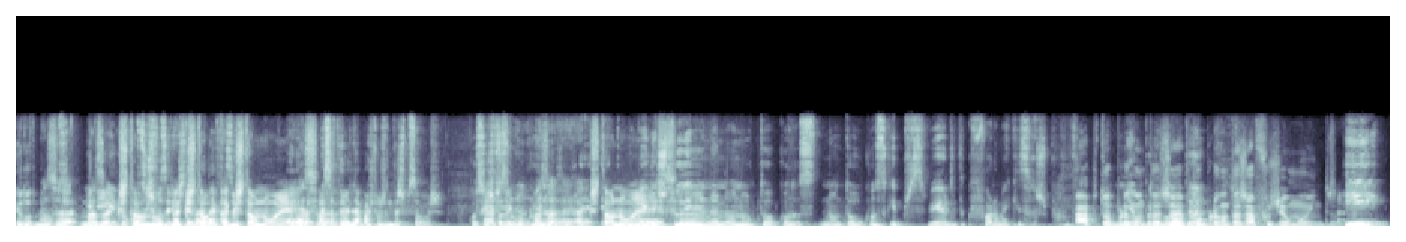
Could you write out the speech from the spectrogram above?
eu dou-te Mas a- mas a então questão não- a isto, questão- a questão não é Agora essa. começa a trabalhar para as 200 pessoas. Consegues fazer com o que mas a- a questão não é essa. eu não- não- não estou a não estou a conseguir perceber de que forma é que isso responde. Ah, a tua, à minha pergunta, Já, a tua pergunta já fugiu muito. E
